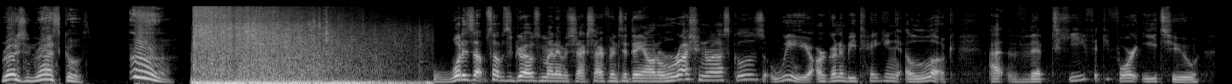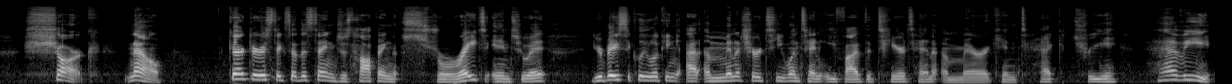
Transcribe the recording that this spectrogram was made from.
Russian rascals. Ugh. What is up, subs and grubs? My name is Jack Cypher, and today on Russian Rascals, we are going to be taking a look at the T-54E2 Shark. Now, characteristics of this tank, just hopping straight into it, you're basically looking at a miniature T-110E5, the Tier 10 American Tech Tree Heavy.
